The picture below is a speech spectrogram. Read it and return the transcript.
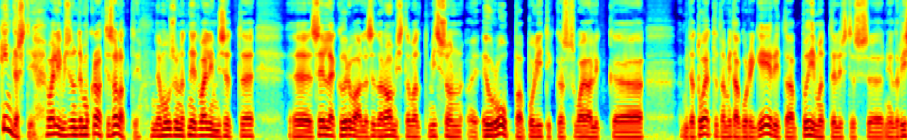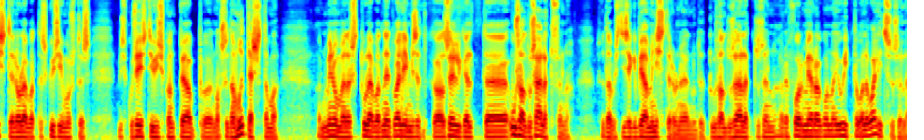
kindlasti, valimised on demokraatias alati. Ja ma usun, et need valimised äh, selle kõrval ja seda raamistavalt, mis on Euroopa poliitikas vajalik äh, mida toetada, mida korrigeerida põhimõttelistes äh, nii-öelda ristteel olevates küsimustes, mis, kus Eesti ühiskond peab noh, seda mõtestama, on minu meelest tulevad need valimised ka selgelt usaldushääletusena. Seda vist isegi peaminister on öelnud, et usaldushääletusena Reformierakonna juhitavale valitsusele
